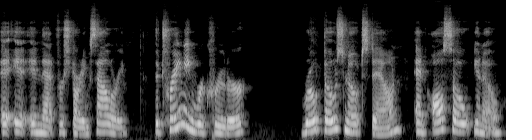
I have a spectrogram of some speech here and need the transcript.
in that for starting salary. The training recruiter wrote those notes down and also, you know,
